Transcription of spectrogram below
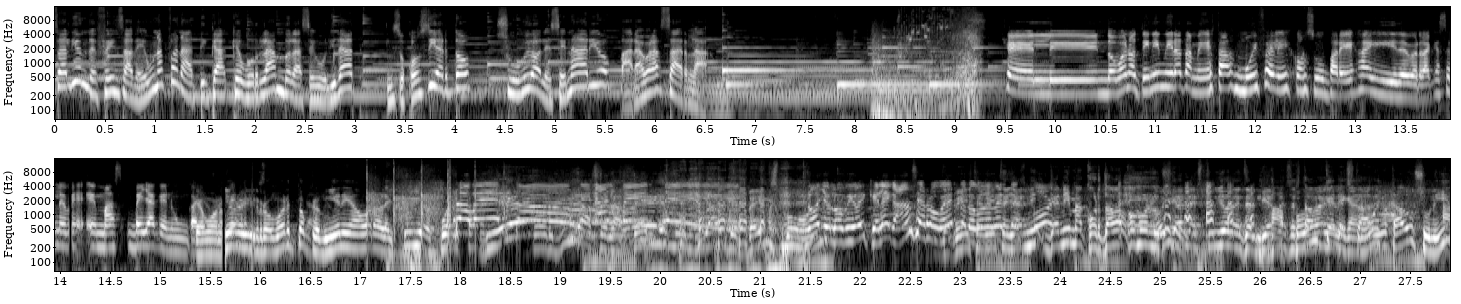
salió en defensa de una fanática que burlando la seguridad en su concierto subió al escenario para abrazarla. Qué lindo. Bueno, Tini, mira, también está muy feliz con su pareja y de verdad que se le ve eh, más bella que nunca. Qué bueno. Y Roberto que viene ahora al estudio después bien por en la Serie Mundial de Béisbol. No, yo lo vi hoy. Qué elegancia, Roberto. Viste, luego de viste, verte ya, ni, Sport. ya ni me acordaba cómo lucía el estudio desde el viernes. Japón estaba en que el le ganó estadio. Estados Unidos.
